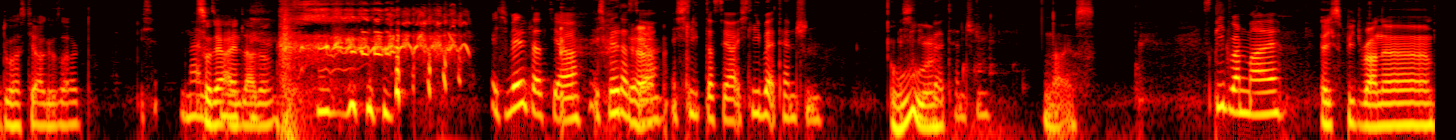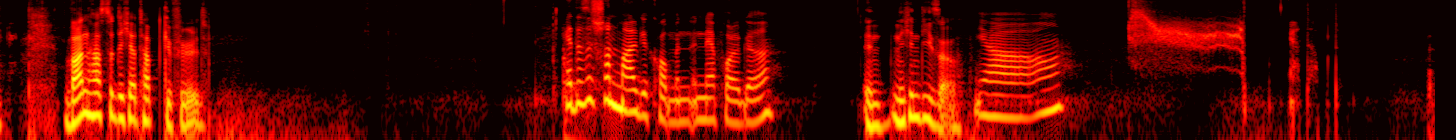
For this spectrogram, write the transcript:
du hast ja gesagt Ich, nein, zu der Einladung. Ich will das ja. Ich will das Ja. ja. Ich liebe das ja. Ich liebe Attention. Ich liebe Uh, Attention. nice. Speedrun mal. Ich speedrunne. Wann hast du dich ertappt gefühlt? Ja, das ist schon mal gekommen in der Folge. In, nicht in dieser. Ja. Ertappt. Wann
